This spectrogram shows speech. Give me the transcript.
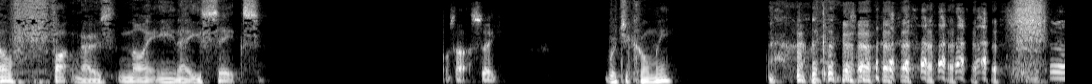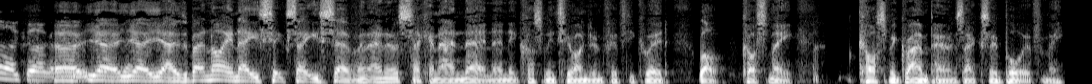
Oh, fuck knows. 1986. What's that? C. Would you call me? Oh god. Uh, yeah, yeah, yeah. It was about 1986, 87, and it was second hand then, and it cost me 250 quid. Well, cost me. Cost me grandparents, actually, bought it for me.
